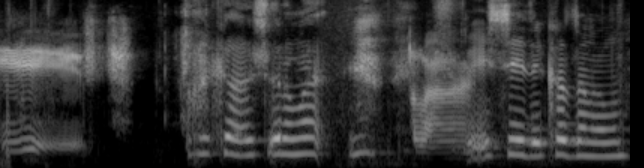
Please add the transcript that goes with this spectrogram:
Üf. Arkadaşlar ama VS'yi de kazanalım.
